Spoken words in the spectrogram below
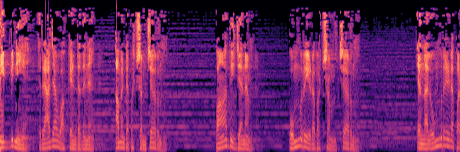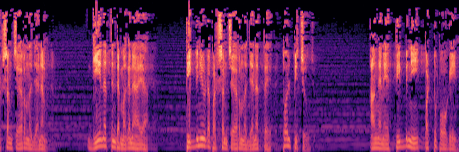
തിബ്നിയെ രാജാവാക്കേണ്ടതിന് അവന്റെ പക്ഷം ചേർന്നു. പാതിജനം ഉമ്രിയുടെ പക്ഷം ചേർന്നു. എന്നാൽ ഉമ്രിയുടെ പക്ഷം ചേർന്ന ജനം ഗീനത്തിന്റെ മകനായ തിബ്നിയുടെ പക്ഷം ചേർന്ന ജനത്തെ തോൽപ്പിച്ചു. അങ്ങനെ തിബ്നി പട്ടുപോകുകയും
